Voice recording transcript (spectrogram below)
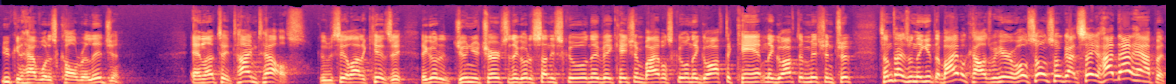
You can have what is called religion. And let's say time tells. Because we see a lot of kids, they, they go to junior church and they go to Sunday school and they vacation Bible school and they go off to camp and they go off to mission trips. Sometimes when they get to Bible college, we hear, oh, so and so got saved. How'd that happen?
